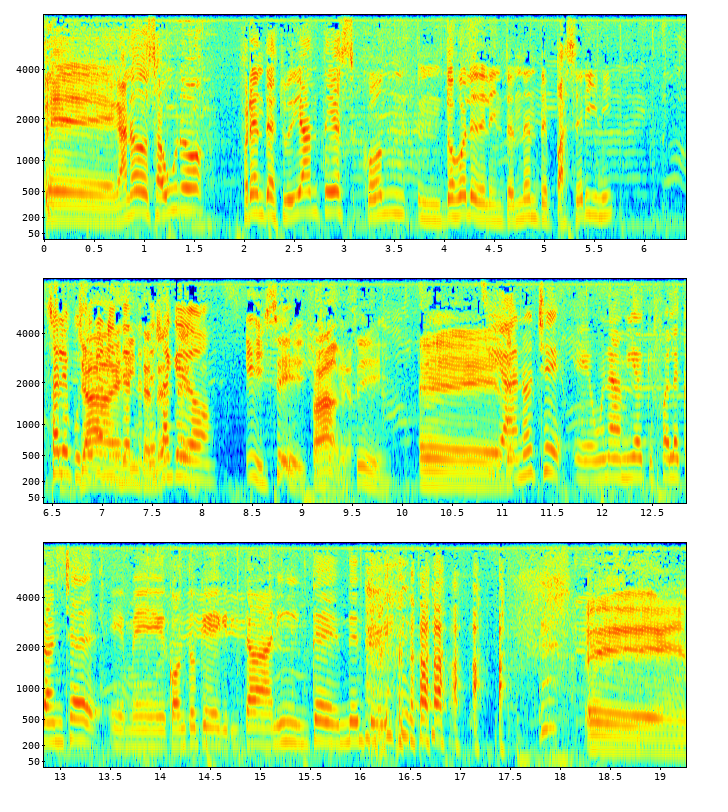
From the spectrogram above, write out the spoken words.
eh, ganó 2 a 1 frente a Estudiantes con mm, dos goles del intendente Pacerini. Ya le pusieron ¿Ya intendente, ya quedó. Y sí, yo Ah, creo que sí. Eh, Sí, de- anoche eh, una amiga que fue a la cancha eh, me contó que gritaban intendente. Eh,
